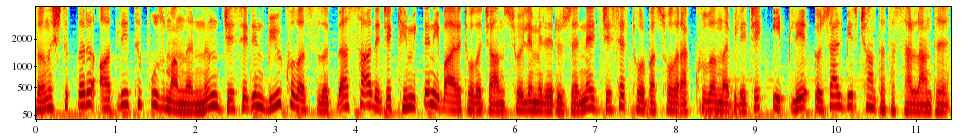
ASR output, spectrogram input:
Danıştıkları adli tıp uzmanlarının cesedin büyük olasılıkla sadece kemikten ibaret olacağını söylemeleri üzerine ceset torbası olarak kullanılabilecek ipli özel bir çanta tasarlandı.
